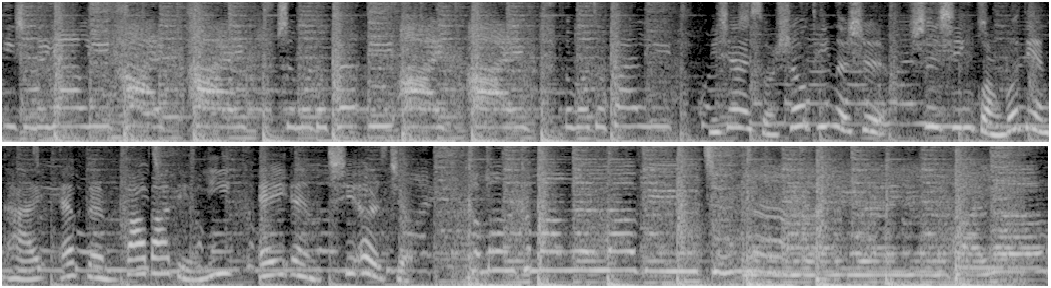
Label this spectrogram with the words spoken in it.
你隐形的压力嗨嗨，什么都可以爱爱，都抱在怀里。你现在所收听的是世新广播电台 FM 八八点一 AM 七二九。Come on come on I love you tonight，愿你快乐。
